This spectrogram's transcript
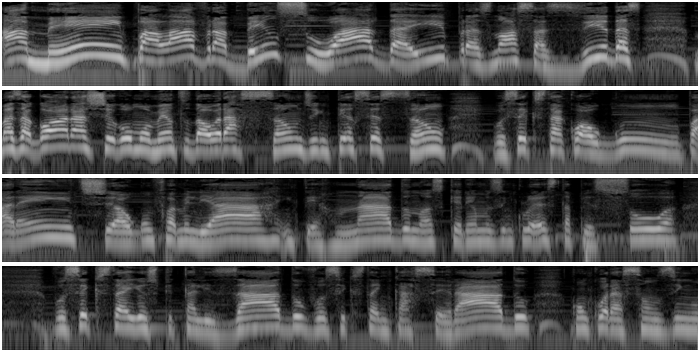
Amém! Palavra abençoada aí para as nossas vidas. Mas agora chegou o momento da oração de intercessão. Você que está com algum parente, algum familiar internado, nós queremos incluir esta pessoa. Você que está aí hospitalizado, você que está encarcerado, com o coraçãozinho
